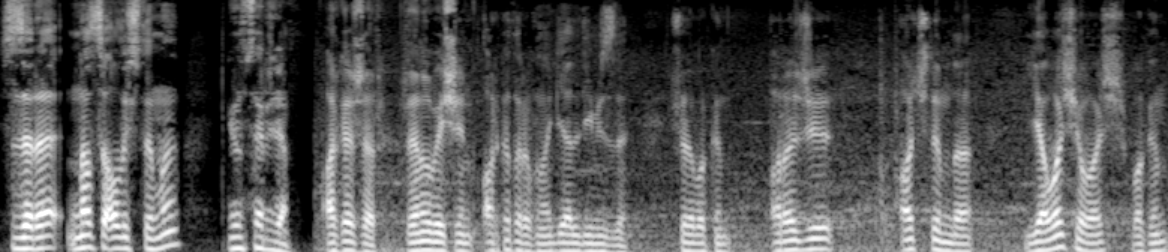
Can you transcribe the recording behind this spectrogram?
sizlere nasıl alıştığımı göstereceğim. Arkadaşlar Renault 5'in arka tarafına geldiğimizde şöyle bakın aracı açtığımda yavaş yavaş bakın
